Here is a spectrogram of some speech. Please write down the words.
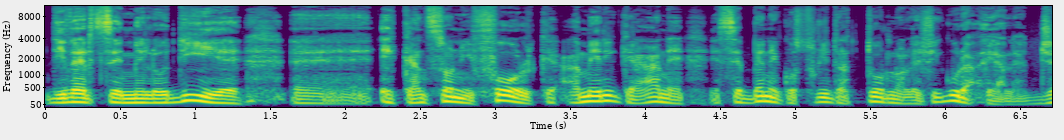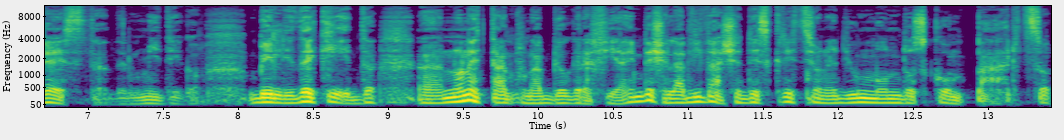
diverse melodie eh, e canzoni folk americane e sebbene costruita attorno alle figure e alla gesta del mitico Billy the Kid, eh, non è tanto una biografia, è invece la vivace descrizione di un mondo scomparso.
